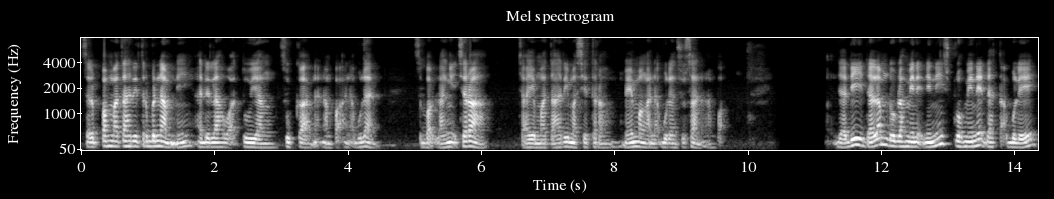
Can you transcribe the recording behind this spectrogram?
selepas matahari terbenam ni adalah waktu yang suka nak nampak anak bulan. Sebab langit cerah, cahaya matahari masih terang. Memang anak bulan susah nak nampak. Jadi dalam 12 minit ini 10 minit dah tak boleh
